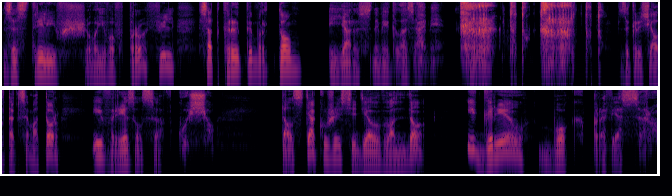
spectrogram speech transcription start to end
застрелившего его в профиль с открытым ртом и яростными глазами. закричал таксомотор и врезался в кущу. Толстяк уже сидел в ландо и грел бок профессору.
